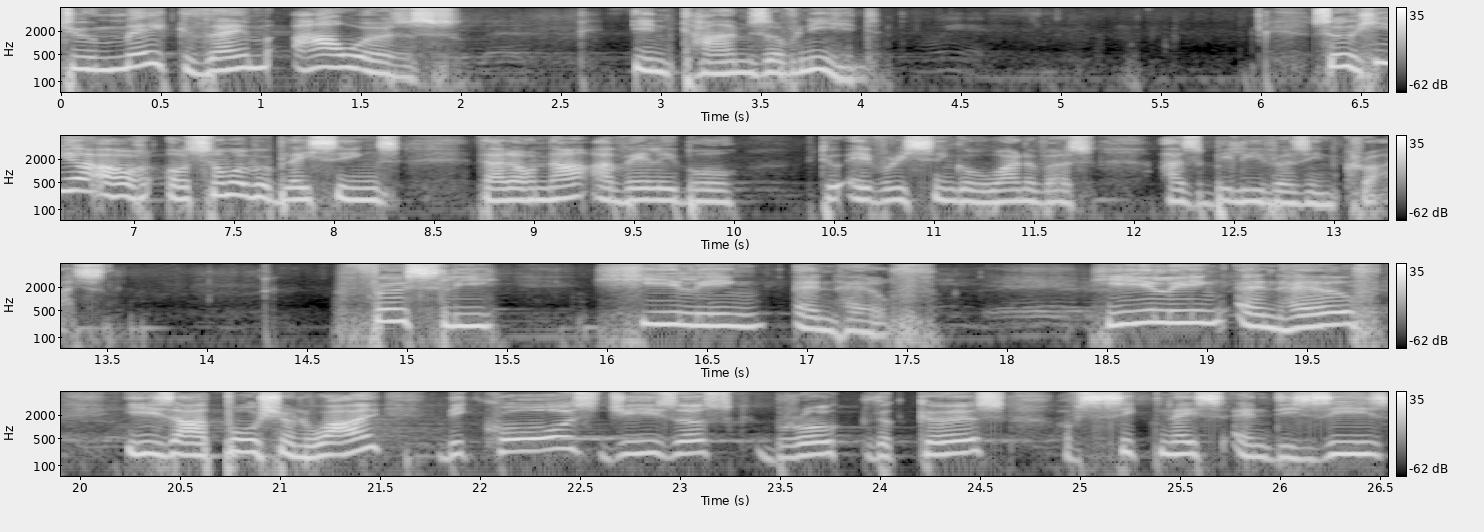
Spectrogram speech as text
to make them ours in times of need. So, here are, are some of the blessings that are now available to every single one of us as believers in Christ. Firstly, healing and health. Healing and health is our portion. Why? Because Jesus broke the curse of sickness and disease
